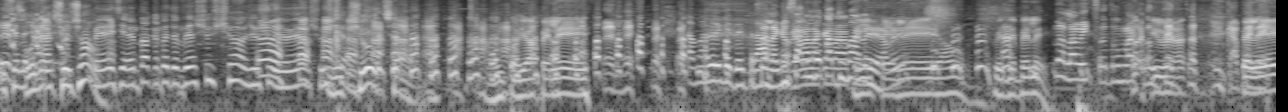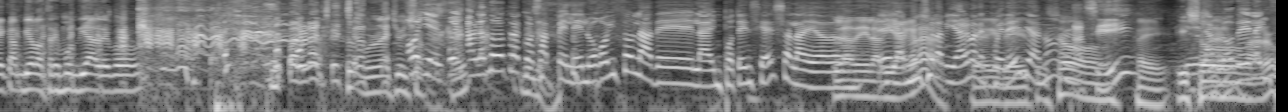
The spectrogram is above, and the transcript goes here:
Y se le- Una chuchón. Pero decía, ven para acá que te vea chucha, yo soy, vea chucha. Chucha. Cogió a Pelé. La madre que te Se trae. le Un cambiaba saludo la para tu cara a madre. Pelé. Pelé, de Pelé. No la has visto tú más nunca Pelé Pelé. que cambió los tres mundiales por, Por una chucha. por una chucha. Oye, ¿eh? hablando de otra cosa, Pelé luego hizo la de la impotencia esa, la, La de la el Viagra. anuncio de la Viagra después de ella, ¿no? hizo- ¿Ah, sí? Habló de claro.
